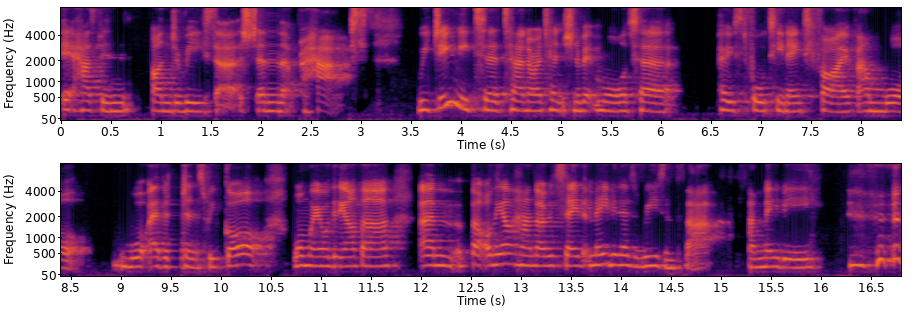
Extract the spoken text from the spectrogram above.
it has been under researched and that perhaps we do need to turn our attention a bit more to post 1485 and what what evidence we've got one way or the other. Um, but on the other hand i would say that maybe there's a reason for that. And maybe maybe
